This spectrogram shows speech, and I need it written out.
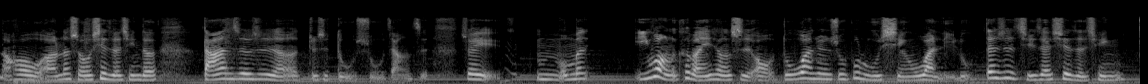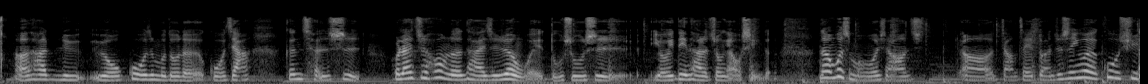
然后啊那时候谢哲青的。答案就是呢，就是读书这样子。所以，嗯，我们以往的刻板印象是，哦，读万卷书不如行万里路。但是，其实，在谢哲青啊，他旅游过这么多的国家跟城市，回来之后呢，他还是认为读书是有一定它的重要性的。那为什么我想要呃讲这一段？就是因为过去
